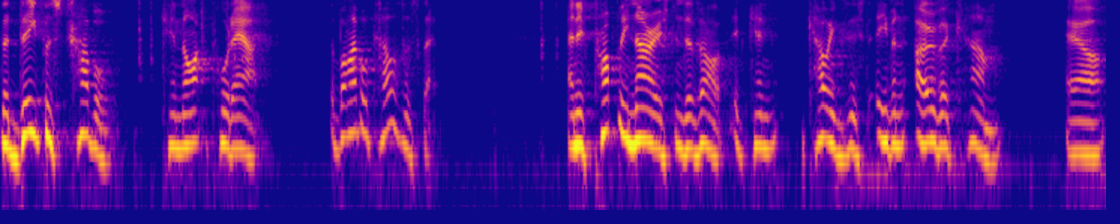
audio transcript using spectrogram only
the deepest trouble cannot put out. The Bible tells us that. And if properly nourished and developed, it can coexist, even overcome our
